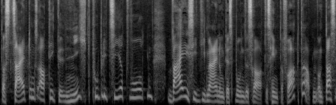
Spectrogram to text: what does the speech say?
dass Zeitungsartikel nicht publiziert wurden, weil sie die Meinung des Bundesrates hinterfragt haben. Und das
